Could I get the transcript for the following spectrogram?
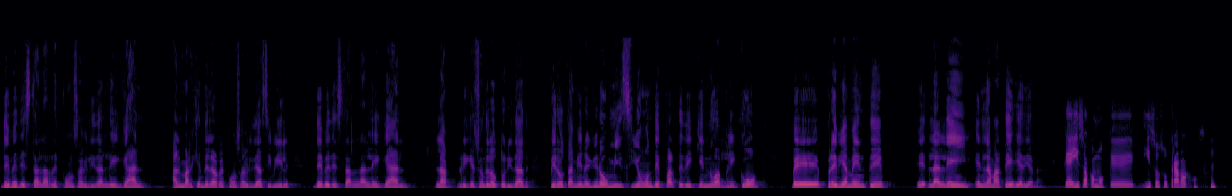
debe de estar la responsabilidad legal, al margen de la responsabilidad civil debe de estar la legal, la aplicación de la autoridad, pero también hay una omisión de parte de quien no aplicó eh, previamente eh, la ley en la materia, Diana. Que hizo como que hizo su trabajo.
